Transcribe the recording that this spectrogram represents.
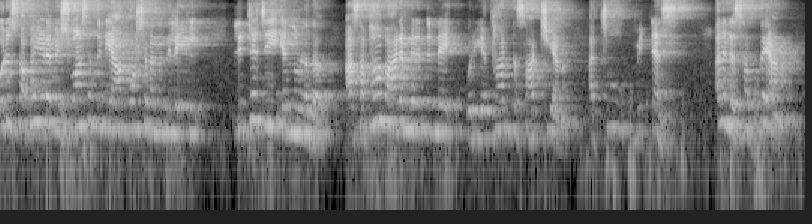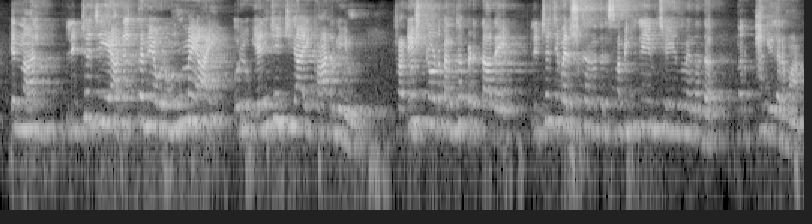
ഒരു സഭയുടെ വിശ്വാസത്തിന്റെ ആഘോഷം എന്ന നിലയിൽ ലിറ്റജി എന്നുള്ളത് ആ സഭാ പാരമ്പര്യത്തിന്റെ ഒരു യഥാർത്ഥ സാക്ഷിയാണ് അ ട്രൂ വിറ്റ്നസ് അതിന്റെ സത്തയാണ് എന്നാൽ ലിറ്റജിയെ അതിൽ തന്നെ ഒരു ഉണ്മയായി ഒരു എന്റിറ്റിയായി കാണുകയും ട്രഡീഷനോട് ബന്ധപ്പെടുത്താതെ ലിറ്ററേച്ചർ പരിഷ്കരണത്തിന് ശ്രമിക്കുകയും ചെയ്യുന്നു എന്നത് നിർഭാഗ്യകരമാണ്.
